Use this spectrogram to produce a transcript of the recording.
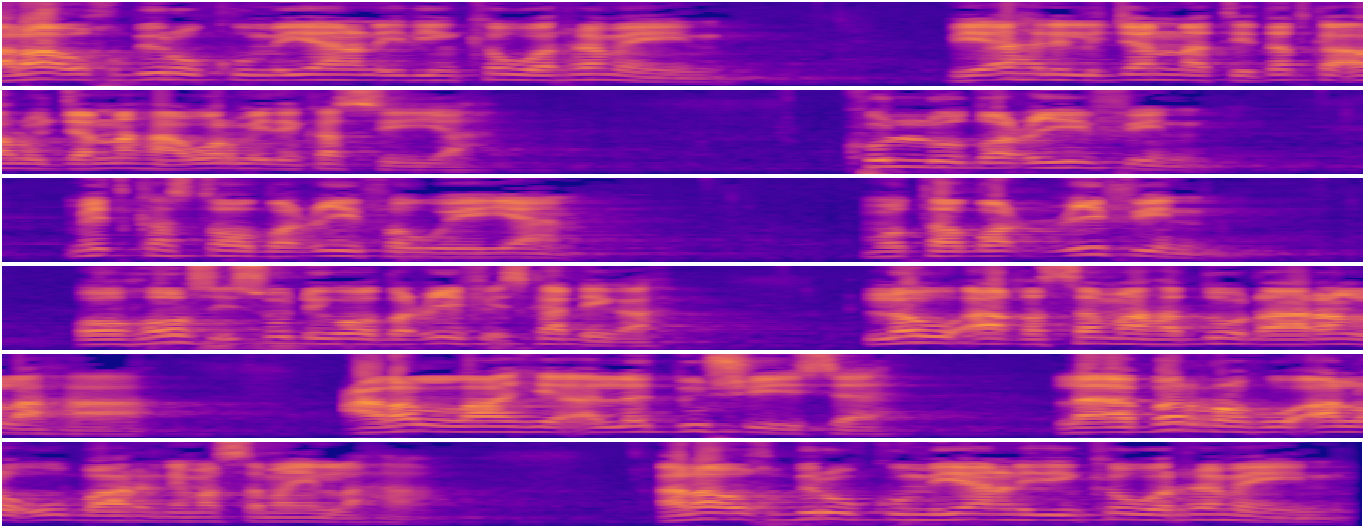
alaa ukhbirukum miyaanan idinka warramayn biahli ljannati dadka ahlu jannaha war ma idinka siiya. Kullu daciifin mid kastoo daciifa weeyaan. Mutadacifin oo hoos isu dhigoo daciif iska dhiga. Low aqsama hadduu dhaaran lahaa calallaahi alla dushiisa la abarahu alla uu baarinimo samayn lahaa. Alaa ukhbirukum miyaanan idinka warramayn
